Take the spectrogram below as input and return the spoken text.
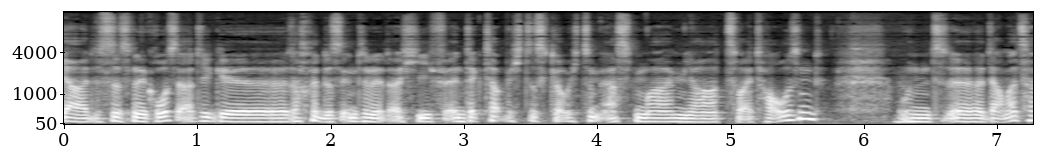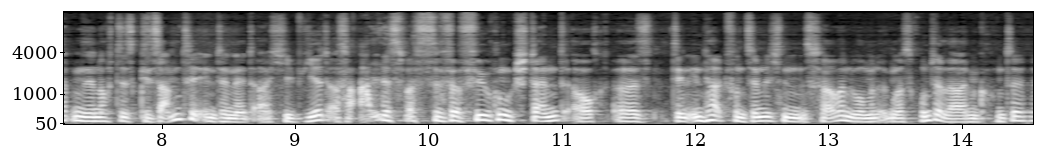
Ja, das ist eine großartige Sache, das Internetarchiv. Entdeckt habe ich das, glaube ich, zum ersten Mal im Jahr 2000. Und äh, damals hatten sie noch das gesamte Internet archiviert, also alles, was zur Verfügung stand, auch äh, den Inhalt von sämtlichen Servern, wo man irgendwas runterladen konnte.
